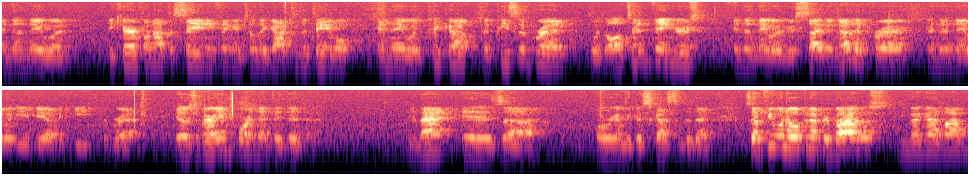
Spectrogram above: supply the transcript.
and then they would be careful not to say anything until they got to the table, and they would pick up the piece of bread with all ten fingers, and then they would recite another prayer, and then they would eat, be able to eat the bread. It was very important that they did that. And that is uh, what we're going to be discussing today. So if you want to open up your Bibles, anybody got a Bible?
